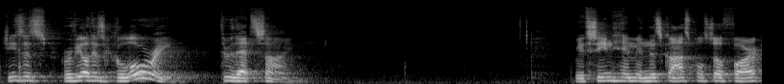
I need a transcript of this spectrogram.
Jesus revealed his glory through that sign. We've seen him in this gospel so far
